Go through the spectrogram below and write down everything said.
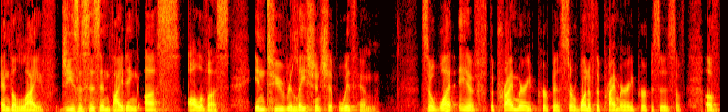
and the life. Jesus is inviting us, all of us, into relationship with him. So, what if the primary purpose, or one of the primary purposes of, of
